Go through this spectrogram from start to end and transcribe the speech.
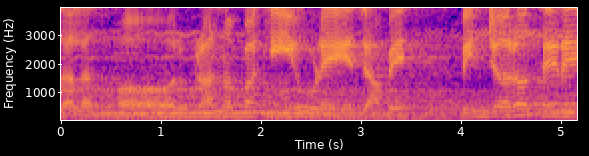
দালান ঘর? প্রাণ পাখি উড়ে যাবে পিঞ্জর ছেড়ে।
